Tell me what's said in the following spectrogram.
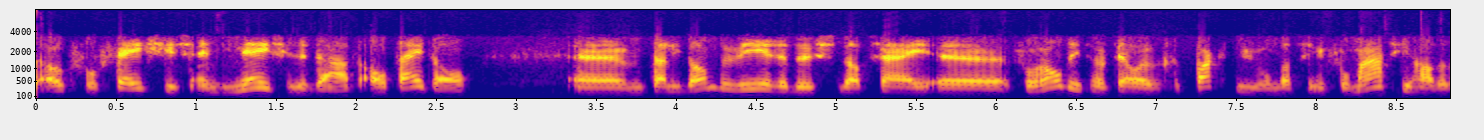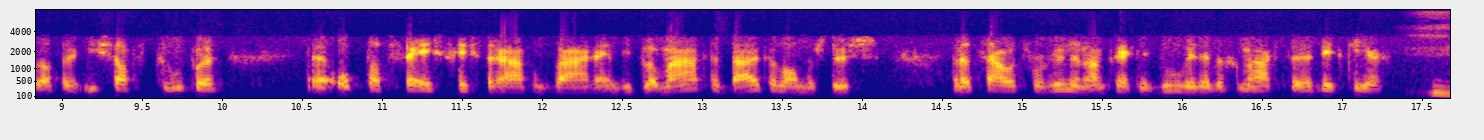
Ook voor feestjes en diners inderdaad, altijd al. Uh, Taliban beweren dus dat zij vooral dit hotel hebben gepakt nu... omdat ze informatie hadden dat er ISAF-troepen op dat feest gisteravond waren... en diplomaten, buitenlanders dus. En dat zou het voor hun een aantrekkelijk doelwit hebben gemaakt dit keer. Hm.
